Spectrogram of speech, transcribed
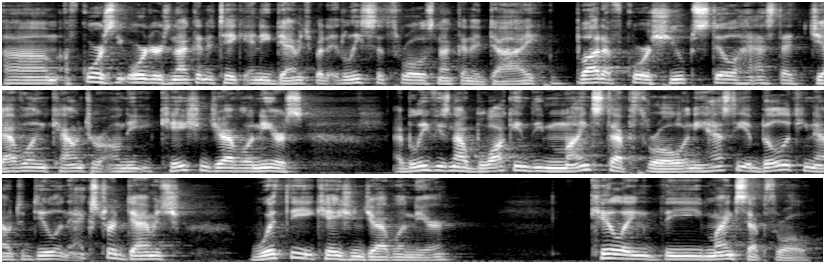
um, of course, the Order is not going to take any damage, but at least the Thrull is not going to die. But of course, Joep still has that Javelin counter on the Icatian Javelineers. I believe he's now blocking the Mindstab Thrull, and he has the ability now to deal an extra damage with the Icatian Javelineer, killing the Mindstab Thrull.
